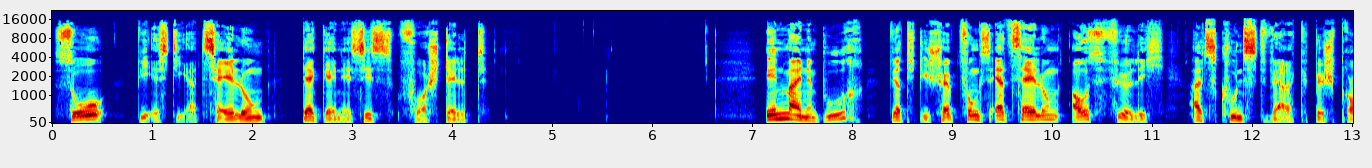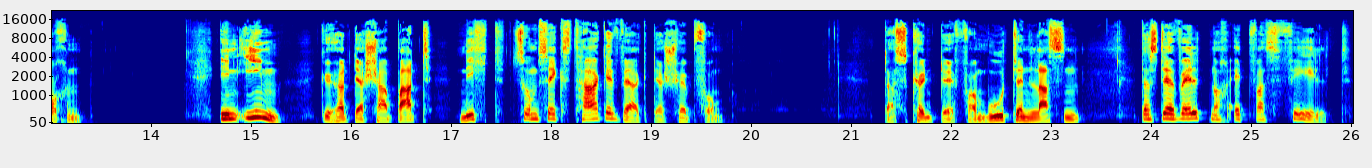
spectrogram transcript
so wie es die Erzählung der Genesis vorstellt. In meinem Buch wird die Schöpfungserzählung ausführlich als Kunstwerk besprochen. In ihm gehört der Schabbat nicht zum Sechstagewerk der Schöpfung. Das könnte vermuten lassen, dass der Welt noch etwas fehlt.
